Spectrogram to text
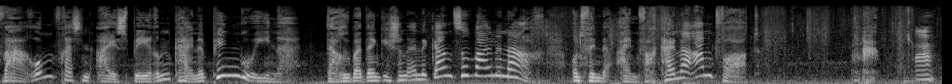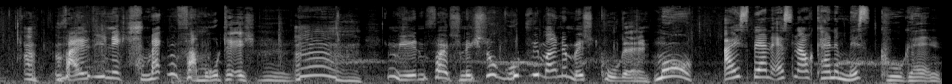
Warum fressen Eisbären keine Pinguine? Darüber denke ich schon eine ganze Weile nach und finde einfach keine Antwort. Weil sie nicht schmecken, vermute ich. Hm. jedenfalls nicht so gut wie meine Mistkugeln. Mo, Eisbären essen auch keine Mistkugeln.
